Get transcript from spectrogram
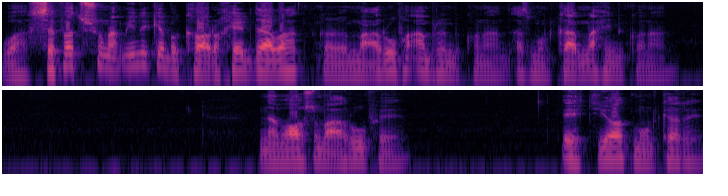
و صفتشون هم اینه که به کار خیر دعوت می‌کنند معروف امر می‌کنند. از منکر نهی می‌کنند. نماز معروفه. احتیاط منکره.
